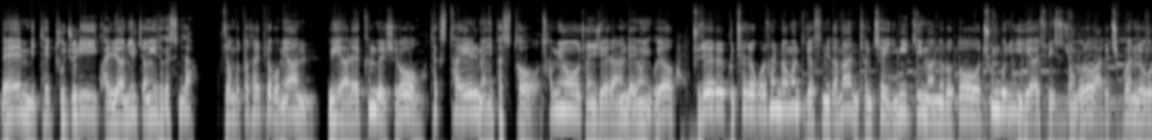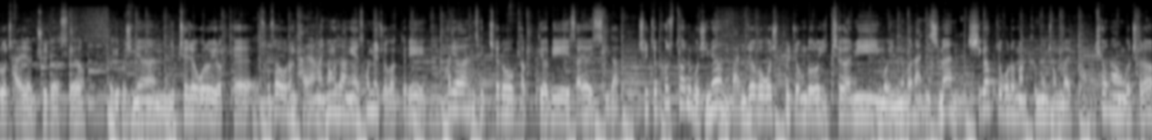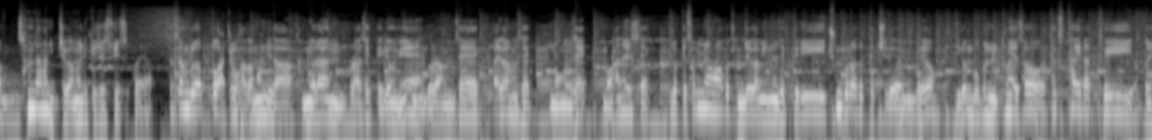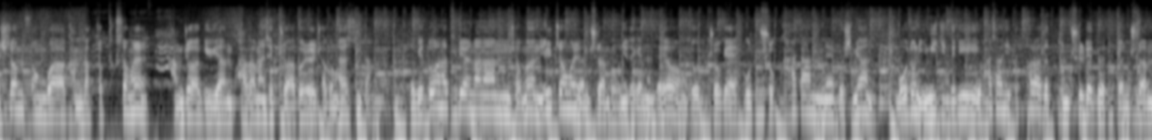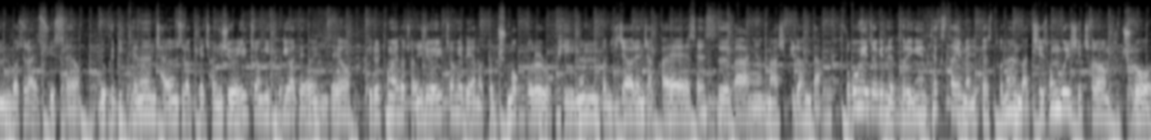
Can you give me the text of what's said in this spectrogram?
맨 밑에 두 줄이 관련 일정이 되겠습니다. 구성부터 살펴보면 위아래 큰 글씨로 텍스타일 매니페스토 섬유 전시회라는 내용이고요. 주제를 구체적으로 설명은 드렸습니다만 전체 이미지만으로도 충분히 이해할 수 있을 정도로 아주 직관적으로 잘 연출되었어요. 여기 보시면 입체적으로 이렇게 솟아오른 다양한 형상의 섬유 조각들이 화려한 색채로 겹겹이 쌓여 있습니다. 실제 포스터를 보시면 만져보고 싶을 정도로 입체감이 뭐 있는 건 아니지만 시각적으로만큼은 정말 톡 튀어나온 것처럼 상당한 입체감을 느끼실 수 있을 거예요. 색상 조합도 아주 과감합니다. 강렬한 보라색 배경 위에 노란색, 빨강색, 분홍색, 뭐 하늘색 이렇게 선명하고 존재감 있는 색들이 충돌하듯 배치되어 있는데요. 이런 부분을 통해서 텍스타일 아트의 어떤 실험성과 감각적 특성을 강조하기 위한 과감한 색 조합을 적용하였습니다. 여기에 또 하나 특이할 만한 점은 일정을 연출한 부분이 되겠는데요. 이쪽에 우측 하단에 보시면 모든 이미지들이 화산이 폭발하듯 분출되듯 연출한 것을 알 수 있어요. 그리고 그 밑에는 자연스럽게 전시회 일정이 표기가 되어 있는데요. 이를 통해서 전시회 일정에 대한 어떤 주목도를 높이는 어떤 이자을렌 작가의 센스가 아니었나 싶기도 합니다. 수공예적인 레터링인 텍스타일 매니페스토는 마치 손글씨처럼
